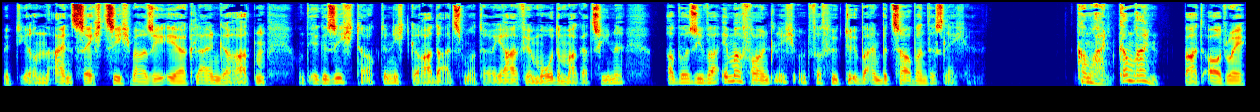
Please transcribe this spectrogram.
Mit ihren 1,60 war sie eher klein geraten, und ihr Gesicht taugte nicht gerade als Material für Modemagazine, aber sie war immer freundlich und verfügte über ein bezauberndes Lächeln. Komm rein, komm rein, bat Audrey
